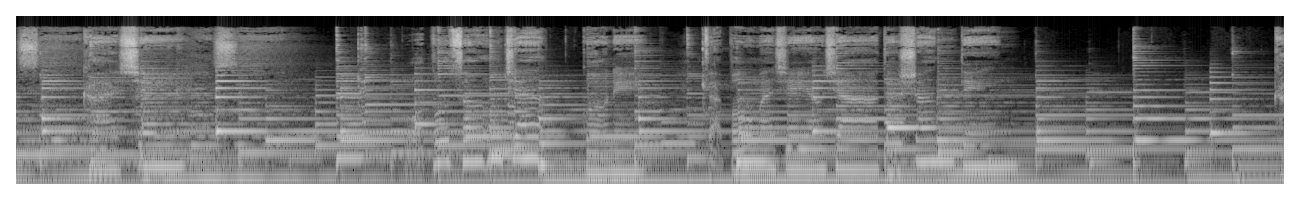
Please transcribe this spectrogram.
心，开心。我不曾见过你在布满夕阳下的山顶。开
